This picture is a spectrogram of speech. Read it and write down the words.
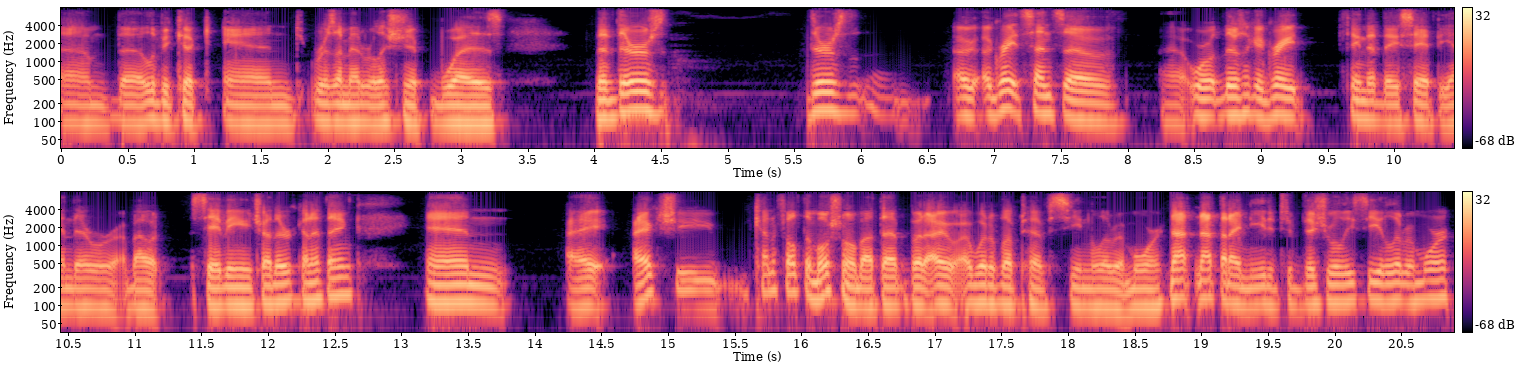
um, the Olivia Cooke and Riz Ahmed relationship was that there's there's a, a great sense of uh, or there's like a great thing that they say at the end there were about saving each other kind of thing and I I actually kind of felt emotional about that, but I, I would have loved to have seen a little bit more. Not not that I needed to visually see a little bit more,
